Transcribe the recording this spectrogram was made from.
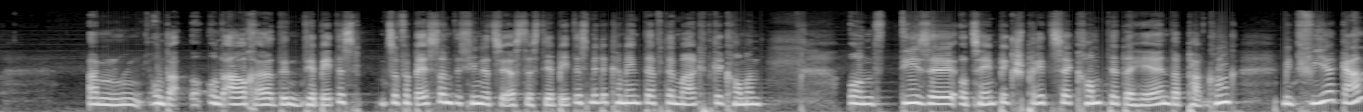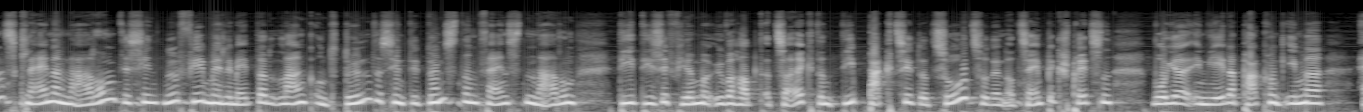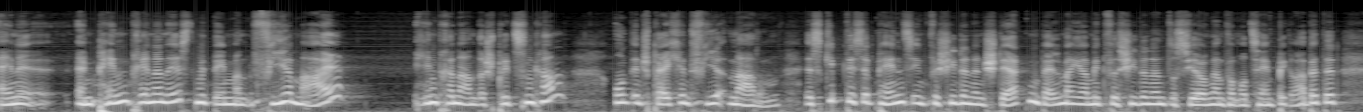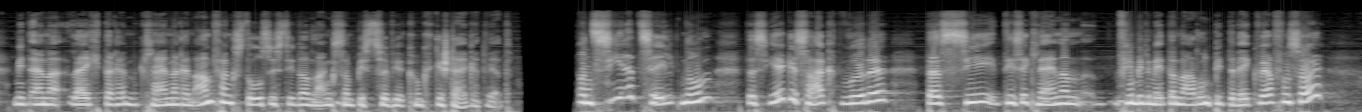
ähm, und, und auch äh, den Diabetes zu verbessern. Die sind ja zuerst als Diabetesmedikamente auf den Markt gekommen. Und diese Ozempic-Spritze kommt ja daher in der Packung mit vier ganz kleinen Nadeln, die sind nur vier Millimeter lang und dünn. Das sind die dünnsten und feinsten Nadeln, die diese Firma überhaupt erzeugt. Und die packt sie dazu, zu den Ozempic-Spritzen, wo ja in jeder Packung immer eine, ein Pen drinnen ist, mit dem man viermal hintereinander spritzen kann und entsprechend vier Nadeln. Es gibt diese Pens in verschiedenen Stärken, weil man ja mit verschiedenen Dosierungen vom Ozempic arbeitet, mit einer leichteren, kleineren Anfangsdosis, die dann langsam bis zur Wirkung gesteigert wird. Und sie erzählt nun, dass ihr gesagt wurde, dass sie diese kleinen 4 mm Nadeln bitte wegwerfen soll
